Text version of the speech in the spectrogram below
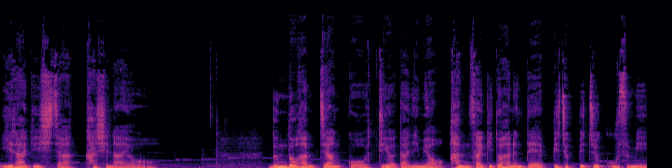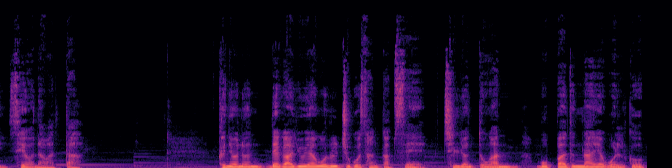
일하기 시작하시나요? 눈도 감지 않고 뛰어다니며 감사기도 하는데 삐죽삐죽 웃음이 새어나왔다. 그녀는 내가 요양원을 주고 산 값에 7년 동안 못 받은 나의 월급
